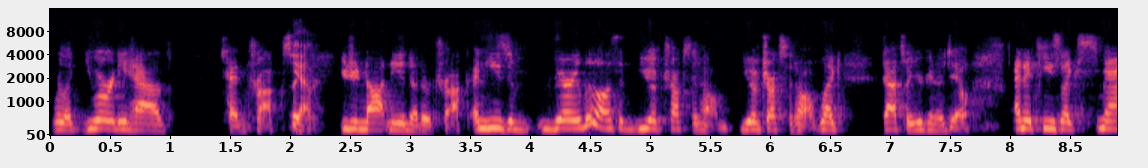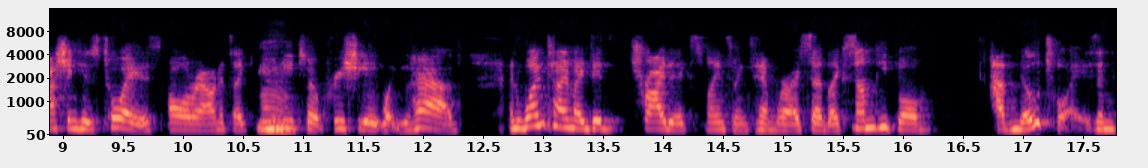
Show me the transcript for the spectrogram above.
we're like, you already have 10 trucks. Like, yeah. you do not need another truck. And he's a very little. I said, you have trucks at home. You have trucks at home. Like, that's what you're going to do. And if he's like smashing his toys all around, it's like, mm. you need to appreciate what you have and one time I did try to explain something to him where I said, like, some people have no toys. And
